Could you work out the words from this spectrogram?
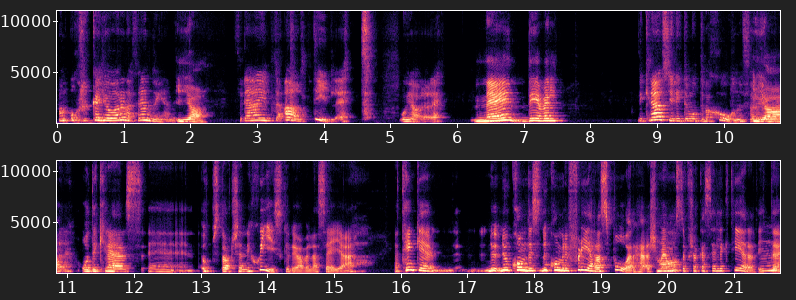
man orkar göra den här förändringen. ja. För det är inte alltid lätt att göra det. Nej, det är väl Det krävs ju lite motivation för att Ja. göra det. Och det krävs eh, uppstartsenergi skulle jag vilja säga. Jag tänker, nu, nu, kom det, nu kommer det flera spår här som jag Ja. måste försöka selektera lite. Mm.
